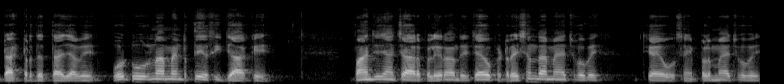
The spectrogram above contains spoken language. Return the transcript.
ਡਾਕਟਰ ਦਿੱਤਾ ਜਾਵੇ। ਉਹ ਟੂਰਨਾਮੈਂਟ ਤੇ ਅਸੀਂ ਜਾ ਕੇ ਪੰਜ ਜਾਂ ਚਾਰ ਪਲੇਅਰਾਂ ਦੇ, ਚਾਹੇ ਉਹ ਫੈਡਰੇਸ਼ਨ ਦਾ ਮੈਚ ਹੋਵੇ, ਚਾਹੇ ਉਹ ਸੈਂਪਲ ਮੈਚ ਹੋਵੇ,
